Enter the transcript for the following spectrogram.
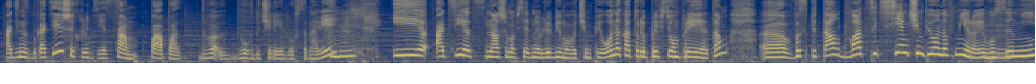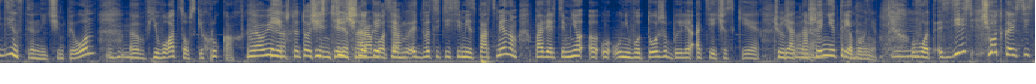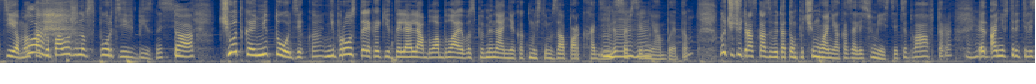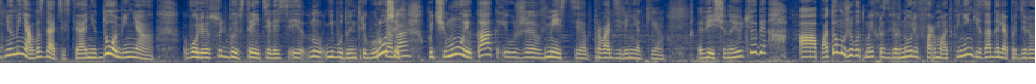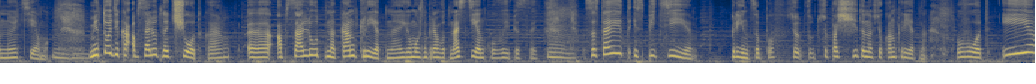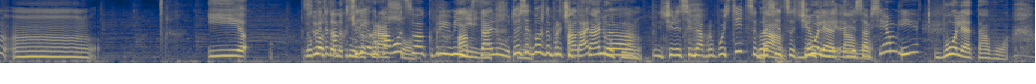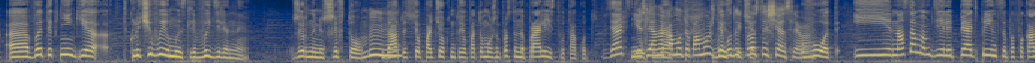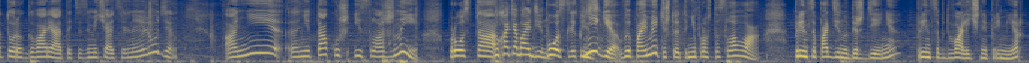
один из богатейших людей, сам папа два- двух дочерей и двух сыновей, Мгм. и отец нашего всем любимого чемпиона, который при всем при этом э, воспитал 27 чемпионов мира. Его Мгм. сын не единственный чемпион Мгм. э, в его отцовских руках. Ну, я уверена, И что это очень частично интересная к работа. этим э, 27 спортсменам, поверьте мне, э, у у него тоже были отеческие Чувства, и отношения, и да. требования. Мгм. Вот здесь четкая система, Ой. как и положено в спорте и в бизнесе. Так. Четкая методика, не просто какие-то ля-ля бла-бла и воспоминания, как мы с ним в зоопарк ходили, Мгм, совсем не об этом. Ну, чуть-чуть рассказывают о том, почему они оказались вместе, эти два автора. Э, Они встретились не у меня в издательстве, они до меня волею судьбы встретились. И, ну, не буду интригу рушить, Ага. почему и как, и уже вместе проводили некие вещи на Ютубе, а потом уже вот мы их развернули в формат книги и задали определенную тему. Мгм. Методика абсолютно четкая, э, абсолютно конкретная, ее можно прям вот на стенку выписать. М. Состоит из пяти принципов, все, посчитано, все конкретно. Вот. И, и Ну, это сверстана как книга сле- хорошо. руководство к применению. Абсолютно. То есть это можно прочитать, Абсолютно. э, через себя пропустить, согласиться Да, с чем-то более того. совсем, и Более того, э, в этой книге ключевые мысли выделены жирным шрифтом, Мгм. да, то есть все подчеркнуто, ее потом можно просто на пролист вот так вот взять. если она кому-то поможет, я буду выскочит. просто счастлива. Вот. И на самом деле пять принципов, о которых говорят эти замечательные люди, они э, не так уж и сложны. Просто Ну, хотя бы один. после книги вы поймете, что это не просто слова. Принцип один убеждение, принцип два личный пример,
